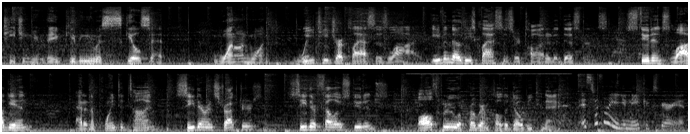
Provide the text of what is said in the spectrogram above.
teaching you. They're giving you a skill set one-on-one. -on -one. We teach our classes live. Even though these classes are taught at a distance, students log in, at an appointed time, see their instructors, see their fellow students, all through a program called Adobe Connect. It's definitely a unique experience.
